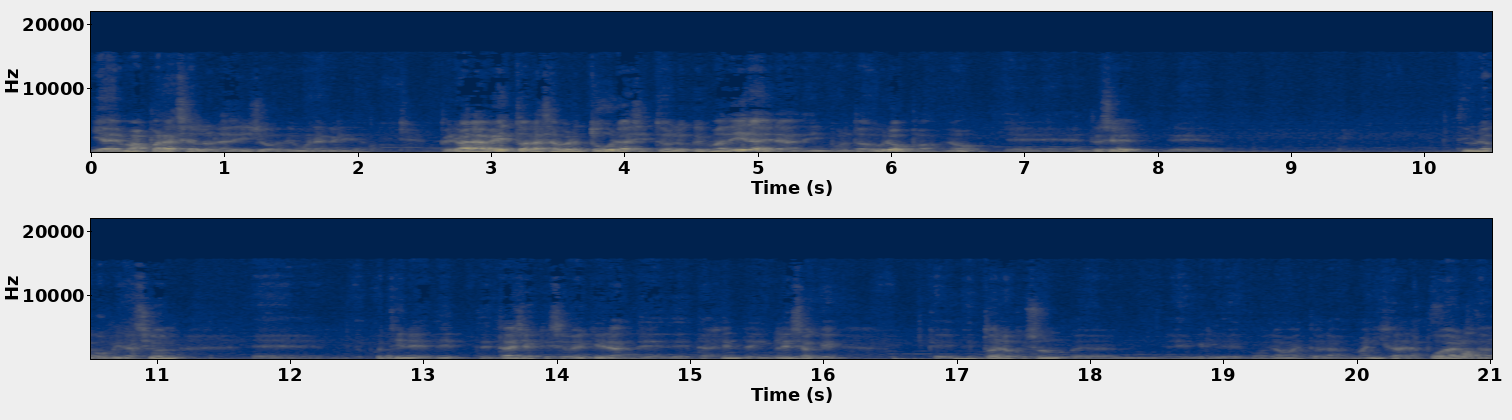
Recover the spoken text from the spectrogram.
y además para hacer los ladrillos de buena calidad. Pero a la vez todas las aberturas y todo lo que es madera era de importado de Europa, ¿no? Eh, entonces eh, tiene una combinación, eh, después tiene detalles que se ve que eran de, esta gente inglesa que, que, todos los que son, ¿cómo se llama esto? Las manijas de las puertas,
